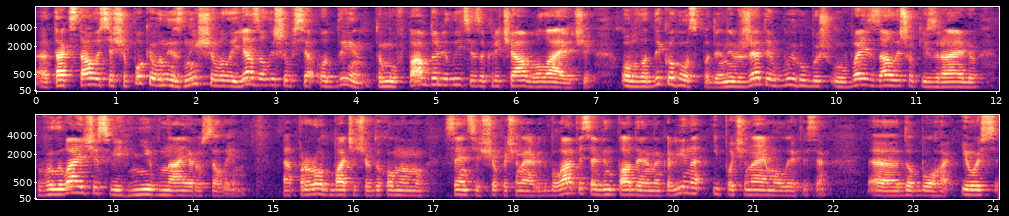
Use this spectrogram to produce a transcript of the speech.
Е, Так сталося, що поки вони знищували, я залишився один, тому впав до лілиці, закричав, волаючи: О, владико Господи, невже ти вигубиш увесь залишок Ізраїлю, виливаючи свій гнів на Єрусалим? Е, Пророк, бачачи в духовному сенсі, що починає відбуватися, він падає на коліна і починає молитися е, до Бога. І ось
